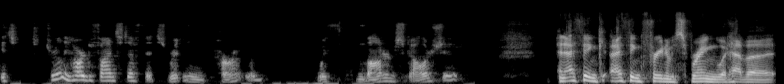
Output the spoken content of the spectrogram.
it's really hard to find stuff that's written currently with modern scholarship. And I think I think Freedom Spring would have a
